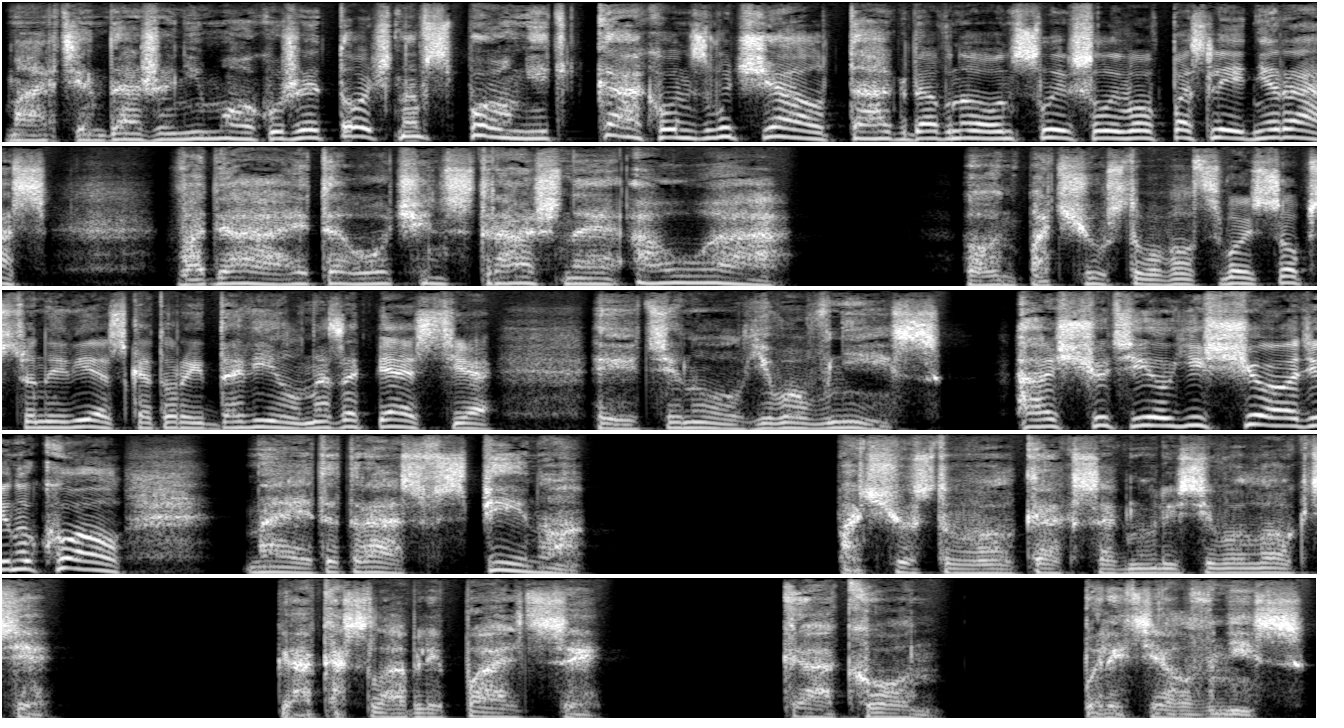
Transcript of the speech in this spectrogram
Мартин даже не мог уже точно вспомнить, как он звучал. Так давно он слышал его в последний раз. «Вода — это очень страшная ауа». Он почувствовал свой собственный вес, который давил на запястье и тянул его вниз. Ощутил еще один укол, на этот раз в спину. Почувствовал, как согнулись его локти, как ослабли пальцы — как он полетел вниз.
